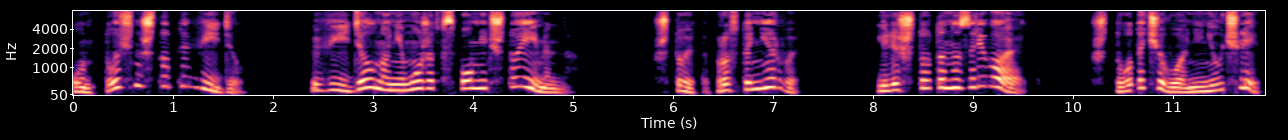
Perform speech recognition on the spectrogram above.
Он точно что-то видел. Видел, но не может вспомнить, что именно. Что это, просто нервы? Или что-то назревает? Что-то, чего они не учли?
